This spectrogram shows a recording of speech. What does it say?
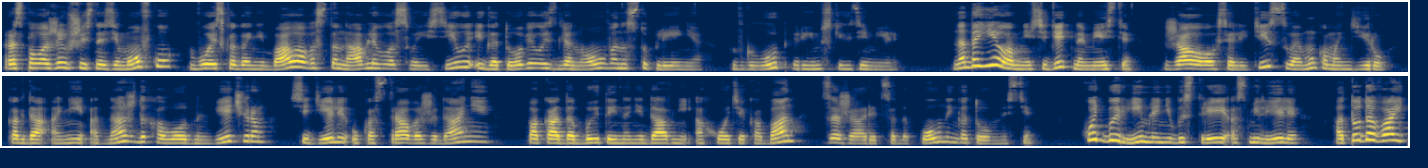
Расположившись на зимовку, войско Ганнибала восстанавливало свои силы и готовилось для нового наступления вглубь римских земель. «Надоело мне сидеть на месте», — жаловался Летис своему командиру, когда они однажды холодным вечером сидели у костра в ожидании, пока добытый на недавней охоте кабан зажарится до полной готовности. Хоть бы римляне быстрее осмелели, а то давай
